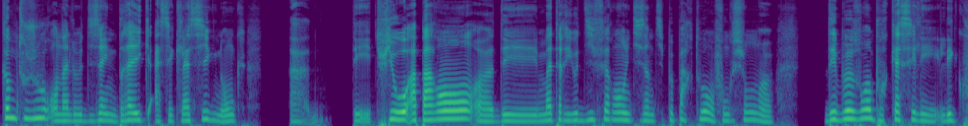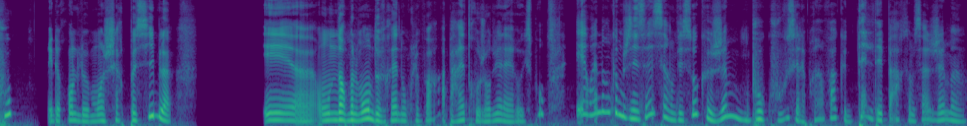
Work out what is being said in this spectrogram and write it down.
comme toujours, on a le design Drake assez classique, donc des tuyaux apparents, euh, des matériaux différents utilisés un petit peu partout en fonction euh, des besoins pour casser les, les coûts et les rendre le moins cher possible. Et euh, normalement, on devrait donc le voir apparaître aujourd'hui à l'Aéro Expo. Et ouais, non, comme je disais, c'est un vaisseau que j'aime beaucoup. C'est la première fois que dès le départ, comme ça, j'aime un,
